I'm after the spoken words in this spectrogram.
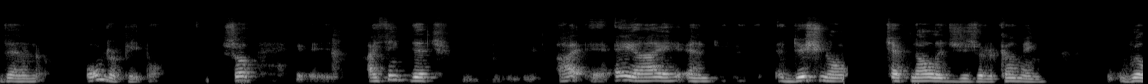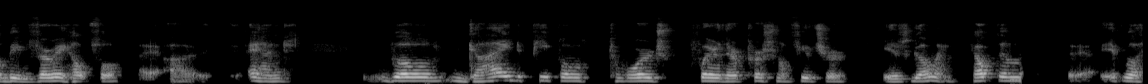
than older people. So I think that AI and additional technologies that are coming will be very helpful uh, and will guide people towards where their personal future is going. Help them, uh, it will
